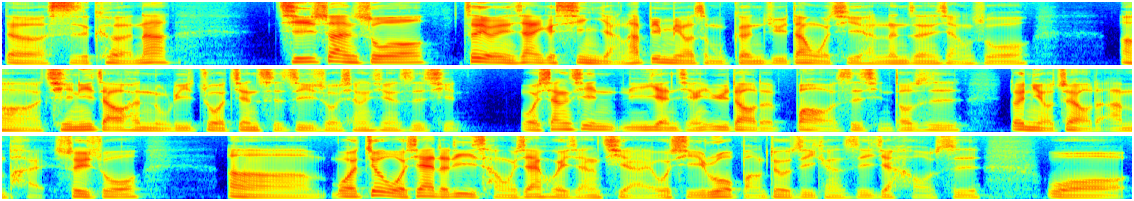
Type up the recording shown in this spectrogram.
的时刻。那其实虽然说这有点像一个信仰，它并没有什么根据，但我其实很认真的想说。呃，其实你只要很努力做，坚持自己所相信的事情，我相信你眼前遇到的不好的事情都是对你有最好的安排。所以说，呃，我就我现在的立场，我现在回想起来，我其实落榜对我自己可能是一件好事。我，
